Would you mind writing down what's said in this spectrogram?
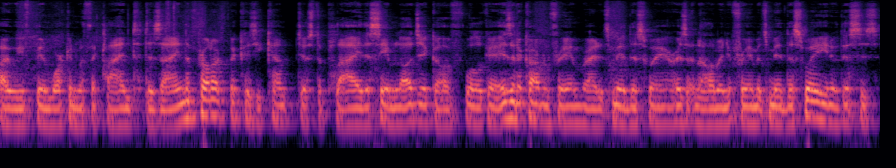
how we've been working with the client to design the product because you can't just apply the same logic of well okay is it a carbon frame? Right it's made this way. Or is it an aluminium frame? It's made this way. You know this is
